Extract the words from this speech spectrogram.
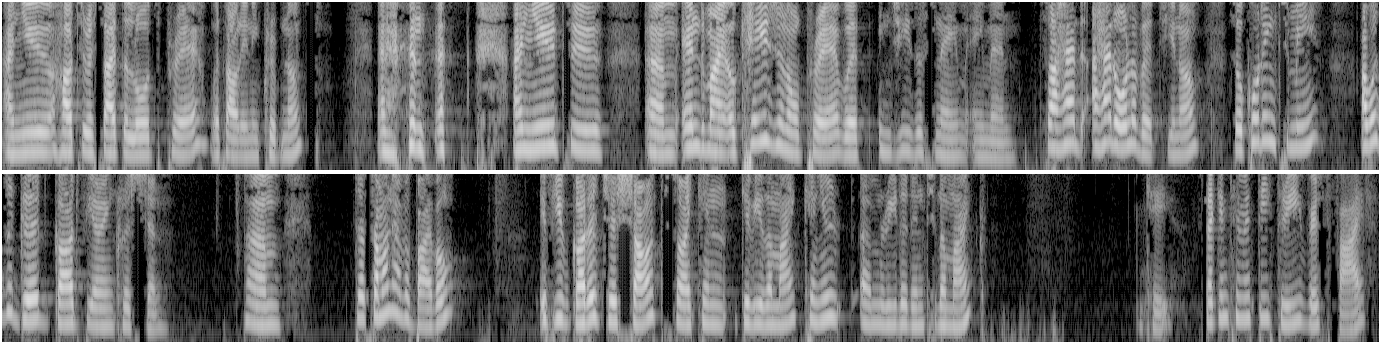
I knew how to recite the Lord's Prayer without any crib notes, and I knew to um, end my occasional prayer with "In Jesus' name, Amen." So I had, I had all of it, you know. So according to me, I was a good, God-fearing Christian. Um, does someone have a Bible? If you've got it, just shout so I can give you the mic. Can you um, read it into the mic? Okay. 2 Timothy 3, verse 5.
